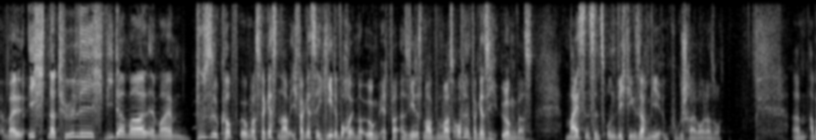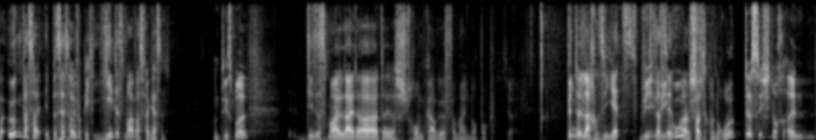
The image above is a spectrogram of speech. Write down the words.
weil ich natürlich wieder mal in meinem Duselkopf irgendwas vergessen habe. Ich vergesse jede Woche immer irgendetwas. Also jedes Mal, wenn wir was aufnehmen, vergesse ich irgendwas. Meistens sind es unwichtige Sachen wie ein Kugelschreiber oder so. Ähm, aber irgendwas, bis jetzt habe ich wirklich jedes Mal was vergessen. Und diesmal? Dieses Mal leider das Stromkabel für mein Notebook. Bitte lachen Sie jetzt. Wie- ich lasse jetzt mal ein gut. paar Sekunden Ruhe. Dass ich noch einen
